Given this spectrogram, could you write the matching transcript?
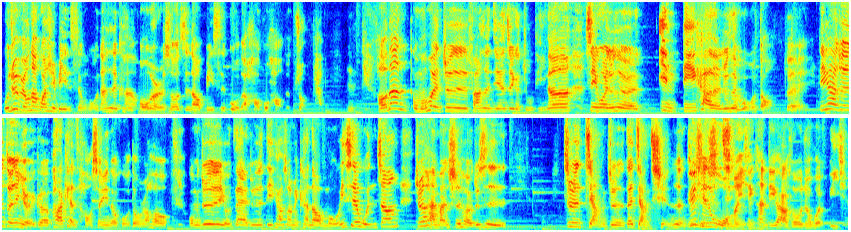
我觉得不用到关心彼此生活，但是可能偶尔的时候知道彼此过得好不好的状态。嗯，好，那我们会就是发生今天这个主题呢，是因为就是应迪卡的就是活动，对，迪卡就是最近有一个 podcast 好声音的活动，然后我们就是有在就是迪卡上面看到某一些文章，就是还蛮适合就是就是讲就是在讲前任因为其实我们以前看 D 卡的时候，就会以前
